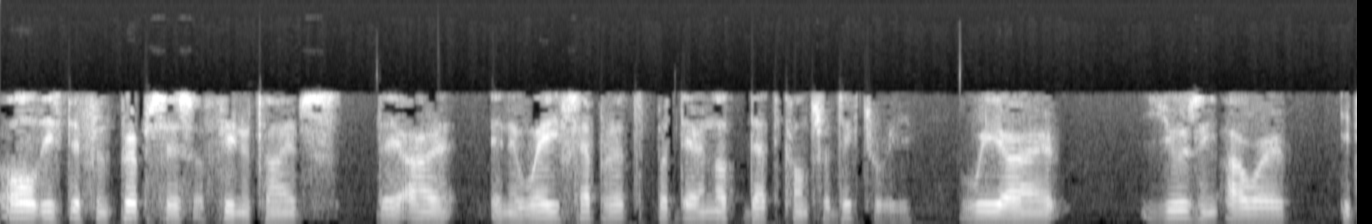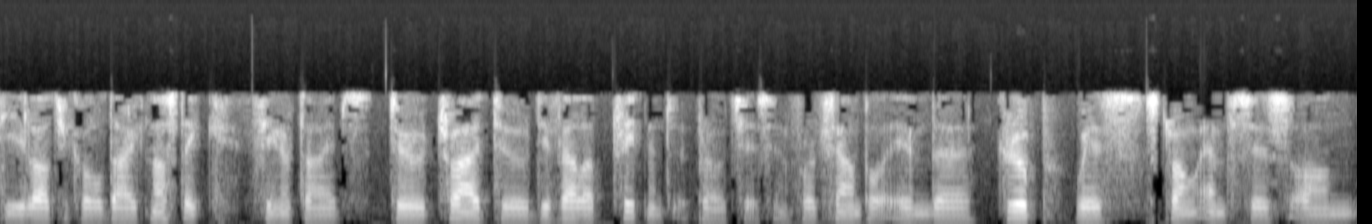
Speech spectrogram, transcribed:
all these different purposes of phenotypes, they are in a way separate, but they're not that contradictory. We are using our etiological diagnostic phenotypes to try to develop treatment approaches. And for example, in the group with strong emphasis on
